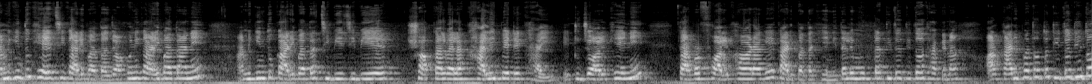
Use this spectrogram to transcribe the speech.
আমি কিন্তু খেয়েছি কারি পাতা। যখনই কারি পাতা আনি, আমি কিন্তু কারি পাতা চিবিয়ে চিবিয়ে সকালবেলা খালি পেটে খাই। একটু জল খেয়ে নিই, তারপর ফল খাওয়ার আগে কারি পাতা খেয়ে নিই। তাহলে মুখটা তিতো তিতো থাকে না। আর কারি পাতা তো তিতো তিতো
